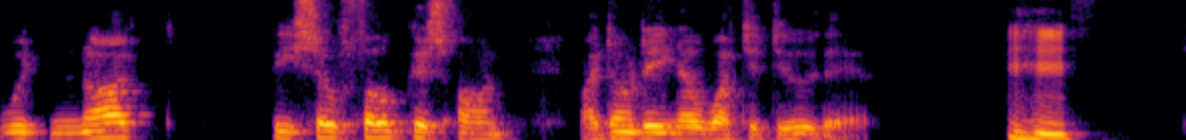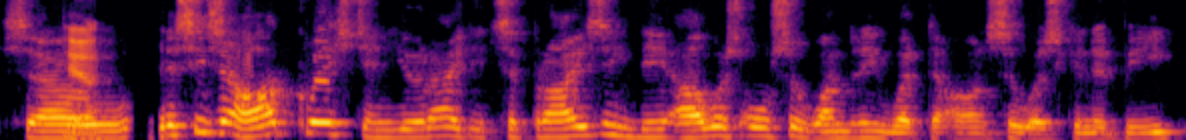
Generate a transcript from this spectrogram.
would not be so focused on, I don't really know what to do there. Mm-hmm. So yeah. this is a hard question. You're right. It's surprising. I was also wondering what the answer was going to be.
